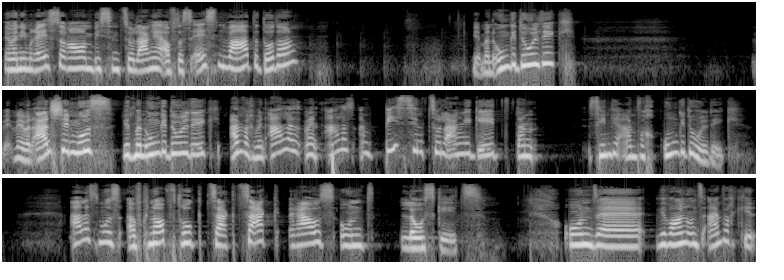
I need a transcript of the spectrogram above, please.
Wenn man im Restaurant ein bisschen zu lange auf das Essen wartet, oder? Wird man ungeduldig. Wenn man anstehen muss, wird man ungeduldig. Einfach, wenn alles, wenn alles ein bisschen zu lange geht, dann sind wir einfach ungeduldig. Alles muss auf Knopfdruck, zack, zack, raus und los geht's. Und äh, wir wollen uns einfach ge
